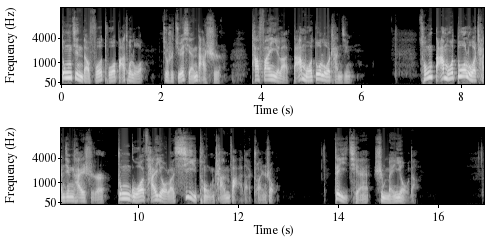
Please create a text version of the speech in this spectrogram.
东晋的佛陀跋陀罗就是觉贤大师，他翻译了《达摩多罗禅经》。从《达摩多罗禅经》开始，中国才有了系统禅法的传授，这以前是没有的。《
